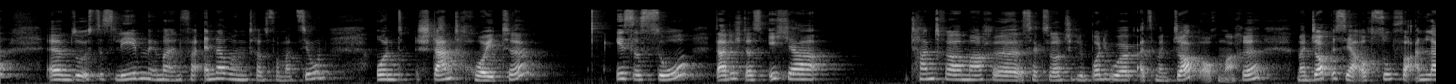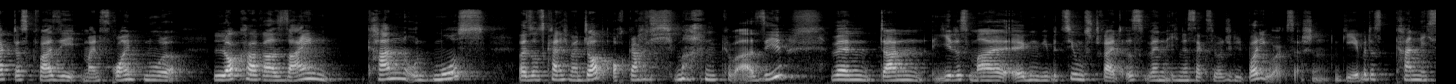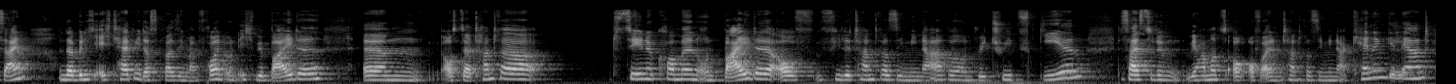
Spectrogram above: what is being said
Ähm, so ist das Leben immer in Veränderung, in Transformation. Und Stand heute ist es so, dadurch, dass ich ja Tantra mache, Sexological Bodywork als mein Job auch mache. Mein Job ist ja auch so veranlagt, dass quasi mein Freund nur lockerer sein kann und muss, weil sonst kann ich meinen Job auch gar nicht machen quasi, wenn dann jedes Mal irgendwie Beziehungsstreit ist, wenn ich eine Sexological Bodywork Session gebe. Das kann nicht sein. Und da bin ich echt happy, dass quasi mein Freund und ich, wir beide ähm, aus der Tantra Szene kommen und beide auf viele Tantra-Seminare und Retreats gehen. Das heißt, zu dem, wir haben uns auch auf einem Tantra-Seminar kennengelernt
